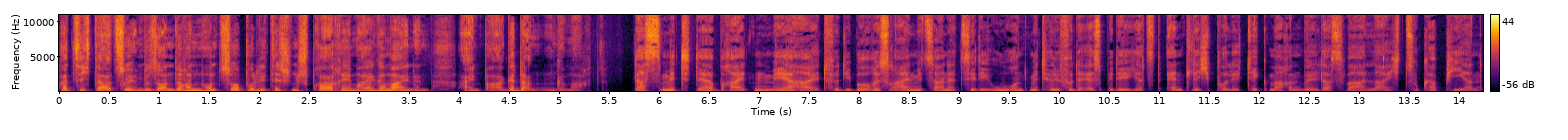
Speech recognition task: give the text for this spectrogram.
hat sich dazu im Besonderen und zur politischen Sprache im Allgemeinen ein paar Gedanken gemacht. Das mit der breiten Mehrheit, für die Boris Rhein mit seiner CDU und mit Hilfe der SPD jetzt endlich Politik machen will, das war leicht zu kapieren.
